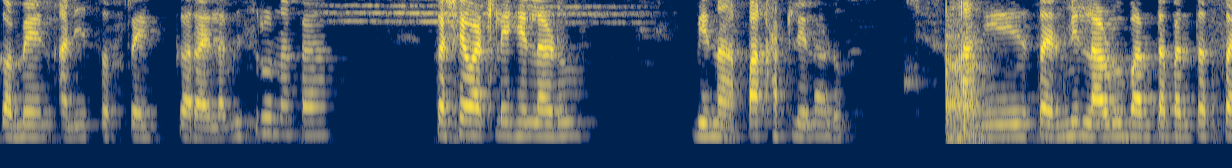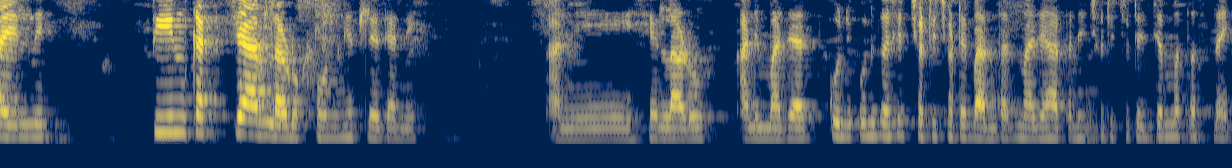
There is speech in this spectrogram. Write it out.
कमेंट आणि सबस्क्राईब करायला विसरू नका. कसे वाटले हे लाडू? बिना पाखातले लाडू. आणि साईल मी लाडू बांधता बांधता साईलने तीन का चार लाडू खाऊन घेतले त्याने. आणि हे लाडू आणि माझ्या कोणी कोणी कसे छोटे छोटे बांधतात माझ्या हाताने छोटे छोटे जमतच नाही.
